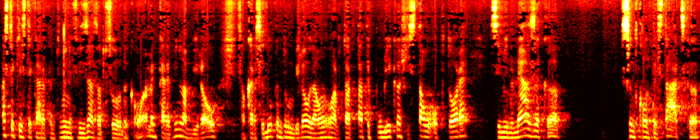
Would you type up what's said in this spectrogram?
Asta e chestia care pentru mine frizează absurdă, că oameni care vin la birou sau care se duc într-un birou de o autoritate publică și stau 8 ore, se minunează că sunt contestați, că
